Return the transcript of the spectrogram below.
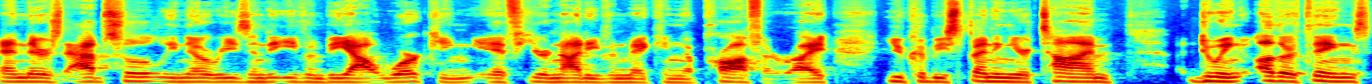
and there's absolutely no reason to even be out working if you're not even making a profit right? You could be spending your time doing other things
